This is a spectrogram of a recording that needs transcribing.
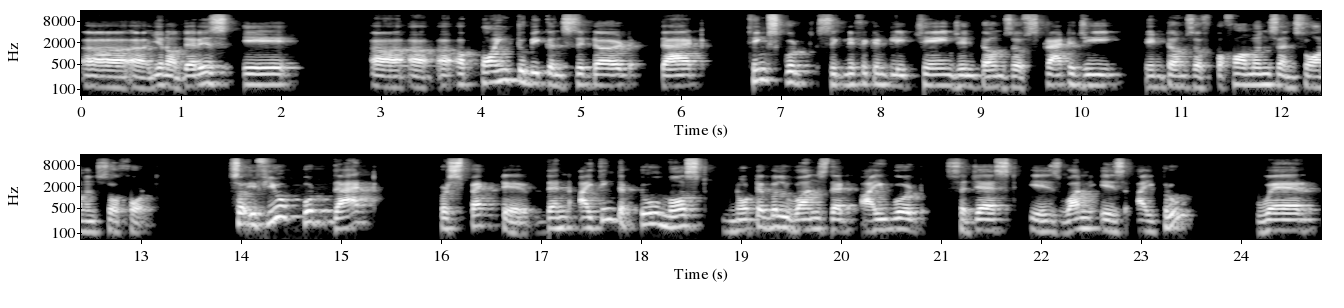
uh, uh you know, there is a a, a point to be considered that things could significantly change in terms of strategy, in terms of performance, and so on and so forth. So if you put that perspective, then I think the two most notable ones that I would suggest is one is iPru, where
